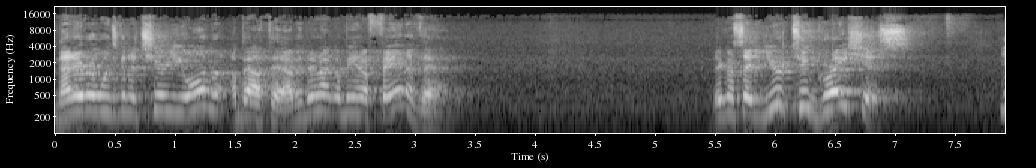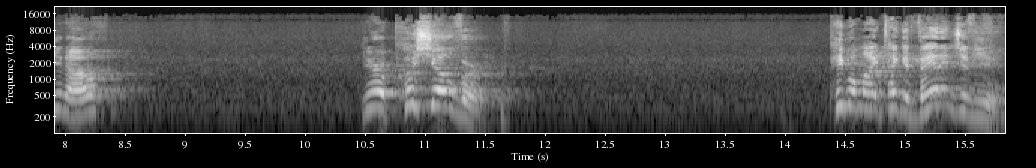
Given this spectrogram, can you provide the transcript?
Not everyone's going to cheer you on about that. I mean, they're not going to be a fan of that. They're going to say, You're too gracious. You know, you're a pushover. People might take advantage of you.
